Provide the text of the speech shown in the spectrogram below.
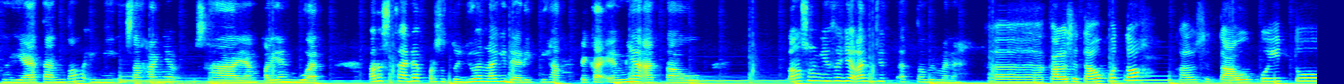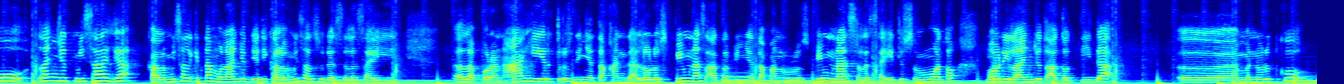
kegiatan toh, ini usahanya usaha yang kalian buat, harus ada persetujuan lagi dari pihak PKM-nya atau langsung saja lanjut atau gimana? Uh, kalau setahuku toh, kalau setahuku itu lanjut misal aja. Kalau misal kita mau lanjut, jadi kalau misal sudah selesai Eh, laporan akhir terus dinyatakan nggak lulus PIMNAS atau dinyatakan lulus PIMNAS selesai itu semua atau mau dilanjut atau tidak e, menurutku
